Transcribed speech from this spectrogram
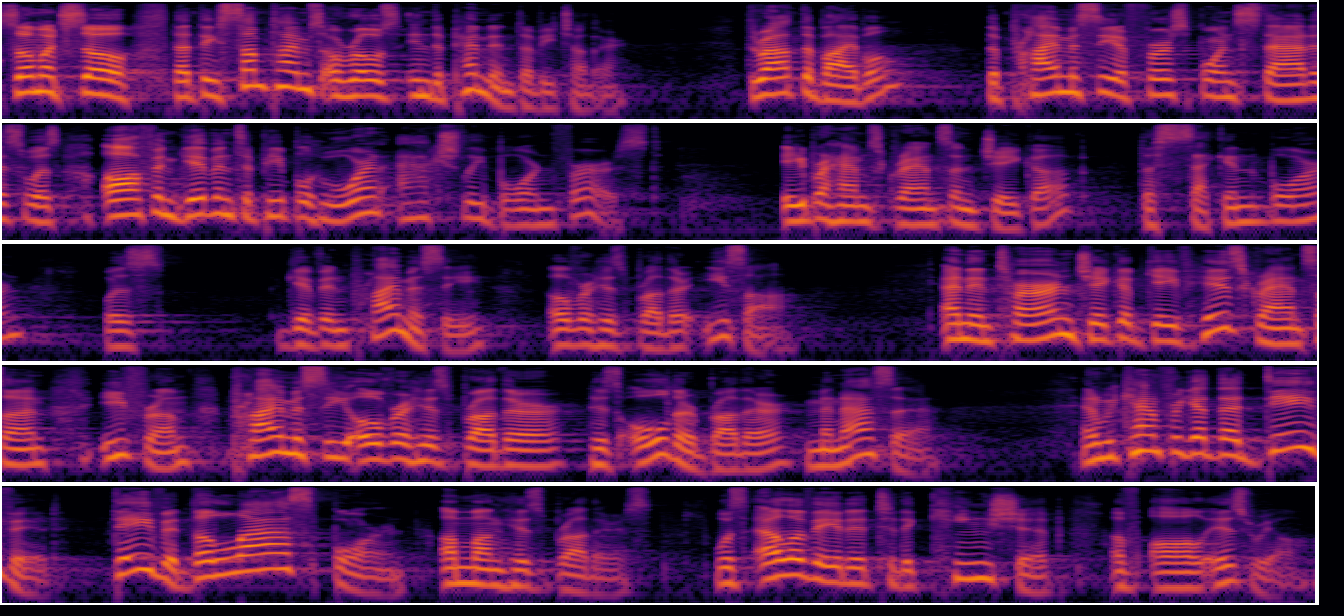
So much so that they sometimes arose independent of each other. Throughout the Bible, the primacy of firstborn status was often given to people who weren't actually born first. Abraham's grandson Jacob, the second born, was given primacy over his brother Esau. And in turn, Jacob gave his grandson, Ephraim, primacy over his brother, his older brother, Manasseh. And we can't forget that David, David, the last born among his brothers, was elevated to the kingship of all Israel.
